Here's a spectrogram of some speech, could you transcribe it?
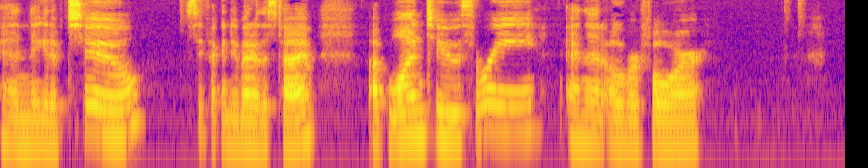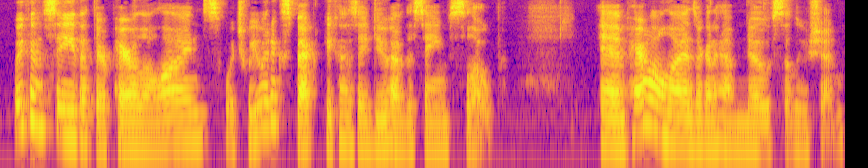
And negative 2, see if I can do better this time up one, two, three, and then over four. We can see that they're parallel lines, which we would expect because they do have the same slope. And parallel lines are going to have no solution.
